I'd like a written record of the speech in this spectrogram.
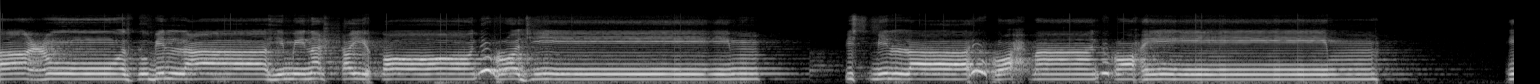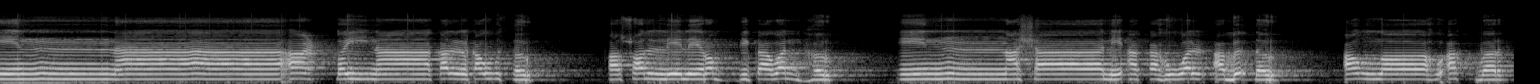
أعوذ بالله من الشيطان الرجيم. بسم الله الرحمن الرحيم. إنا أعطيناك الكوثر فصل لربك وانهر. إن شانئك هو الأبتر. الله أكبر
